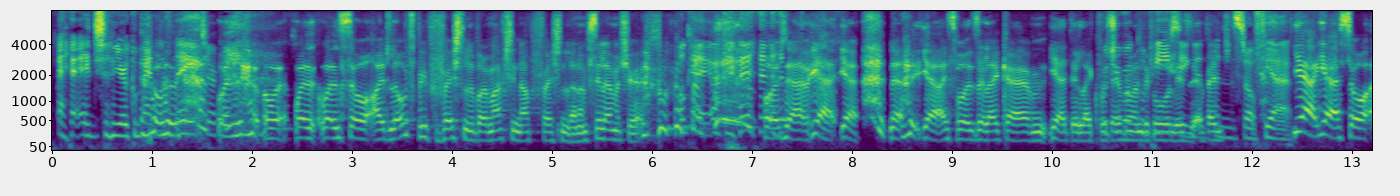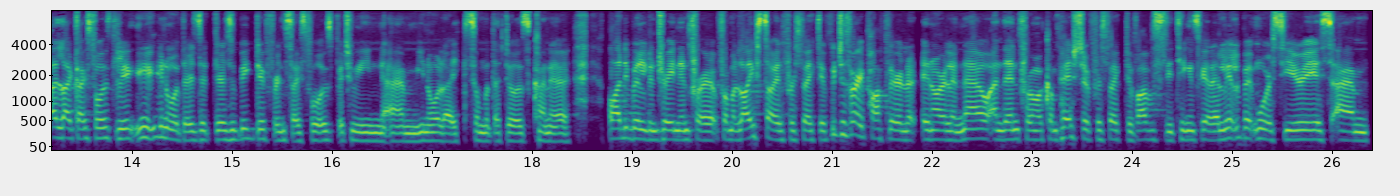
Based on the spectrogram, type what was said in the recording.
edge and your competitive well, nature? Well, well, well, so I'd love to be professional, but I'm actually not professional, and I'm still amateur. okay, okay. but uh, yeah, yeah, no, yeah. I suppose like um, yeah, they like with everyone the goal is and, and stuff. Yeah, yeah, yeah. So I like I suppose you know there's a there's a big difference I suppose between um, you know like someone that does kind of bodybuilding training for from a lifestyle perspective, which is very popular in Ireland now, and then from a competitive perspective, obviously things get a little bit more serious. Um,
